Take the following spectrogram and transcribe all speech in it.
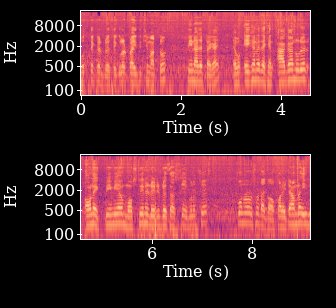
প্রত্যেকটা ড্রেস এগুলোর প্রাইস দিচ্ছি মাত্র তিন হাজার টাকায়। এবং এইখানে দেখেন আগানুরের অনেক প্রিমিয়াম মসলিনের রেডি ড্রেস আসছে। এগুলো হচ্ছে পনেরোশো টাকা অফার এটা আমরা ঈদ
